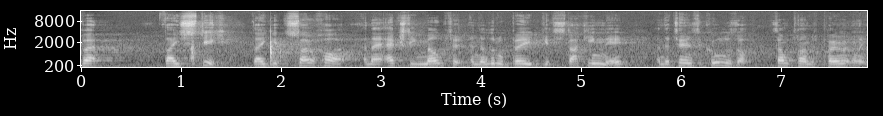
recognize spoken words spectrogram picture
but they stick. They get so hot and they actually melt it, and the little bead gets stuck in there, and it turns the coolers off. Sometimes permanently,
